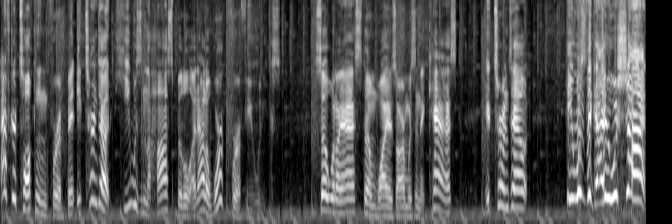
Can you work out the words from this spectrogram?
After talking for a bit, it turned out he was in the hospital and out of work for a few weeks. So when I asked him why his arm was in a cast, it turns out he was the guy who was shot!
